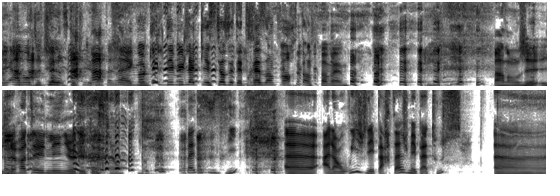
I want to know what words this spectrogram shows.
Mais avant toute chose, est-ce que tu les partagerais avec Il nous? manquait le début de la question, c'était très important quand même. Pardon, j'ai raté une ligne de question. pas de souci. Euh, alors oui, je les partage, mais pas tous. Euh,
